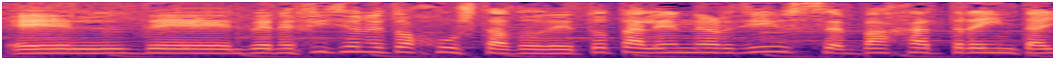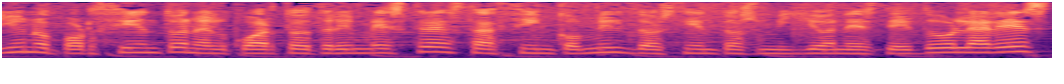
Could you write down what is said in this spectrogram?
El del beneficio neto ajustado de Total Energies baja 31% en el cuarto trimestre hasta 5.200 millones de dólares,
